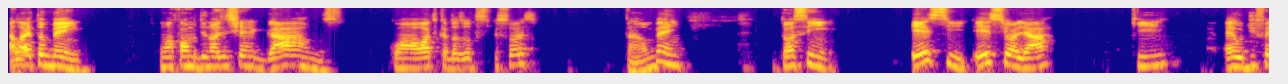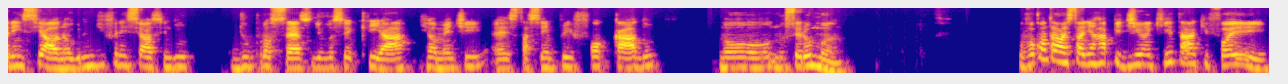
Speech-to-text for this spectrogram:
ela é também uma forma de nós enxergarmos com a ótica das outras pessoas? Também. Então, assim, esse esse olhar que é o diferencial, né? o grande diferencial assim, do, do processo de você criar, realmente é, estar sempre focado no, no ser humano. Eu vou contar uma historinha rapidinho aqui, tá? Que foi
